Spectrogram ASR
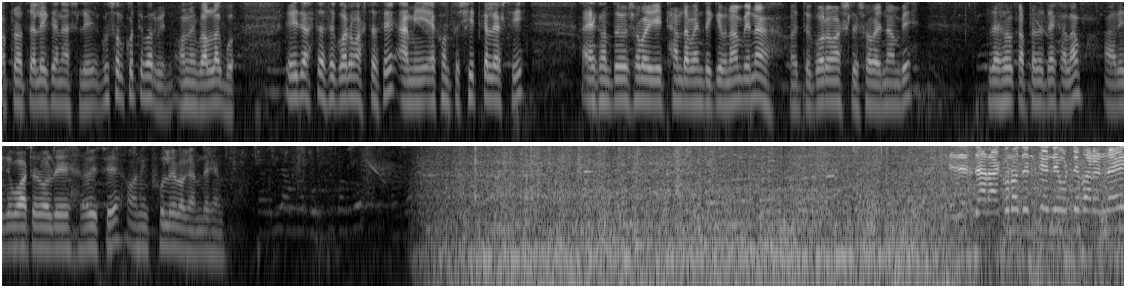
আপনারা চাইলে এখানে আসলে গোসল করতে পারবেন, অনেক ভালো লাগবো। এই যে আস্তে আস্তে গরম আসতেছে, আমি এখন তো শীতকালে আসছি, এখন তো সবাই এই ঠান্ডা পানিতে কেউ নামবে না, হয়তো গরম আসলে সবাই নামবে। যাই হোক, আপনাদের দেখালাম, আর এই যে ওয়াটার ওয়ার্ল্ডে রয়েছে, অনেক ফুলের বাগান দেখেন। যারা কোনোদিন ট্রেনে উঠতে পারেন নাই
